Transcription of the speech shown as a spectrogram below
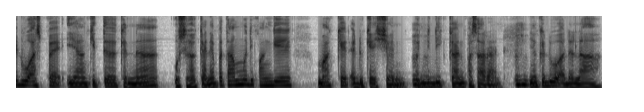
dua aspek yang kita kena usahakan. Yang pertama dipanggil market education, Mhm. pendidikan pasaran. Yang kedua adalah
